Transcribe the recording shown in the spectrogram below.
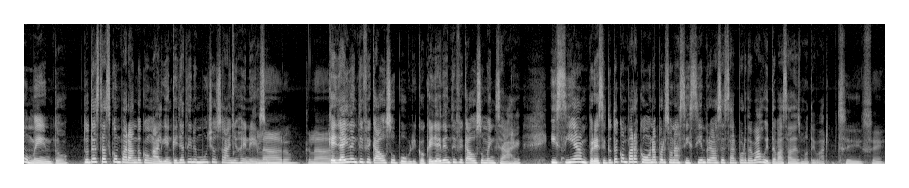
momento Tú te estás comparando con alguien que ya tiene muchos años en eso. Claro, claro. Que ya ha identificado su público, que ya ha identificado su mensaje. Y siempre, si tú te comparas con una persona así, siempre vas a estar por debajo y te vas a desmotivar. Sí, sí.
